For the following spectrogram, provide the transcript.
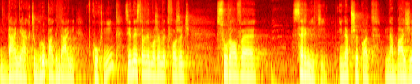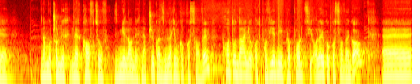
daniach czy grupach dań w kuchni. Z jednej strony możemy tworzyć surowe serniki i na przykład na bazie namoczonych nerkowców zmielonych na przykład z mlekiem kokosowym, po dodaniu odpowiedniej proporcji oleju kokosowego, e,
